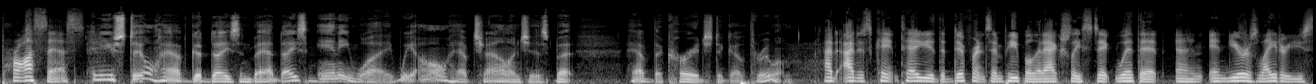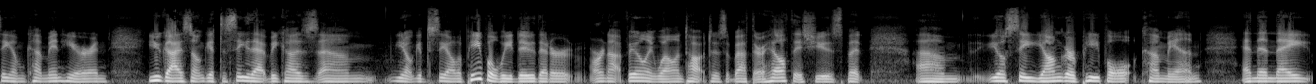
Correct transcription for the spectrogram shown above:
process. And you still have good days and bad days anyway. We all have challenges but have the courage to go through them I, I just can't tell you the difference in people that actually stick with it, and and years later you see them come in here, and you guys don't get to see that because um, you don't get to see all the people we do that are are not feeling well and talk to us about their health issues, but um, you'll see younger people come in, and then they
